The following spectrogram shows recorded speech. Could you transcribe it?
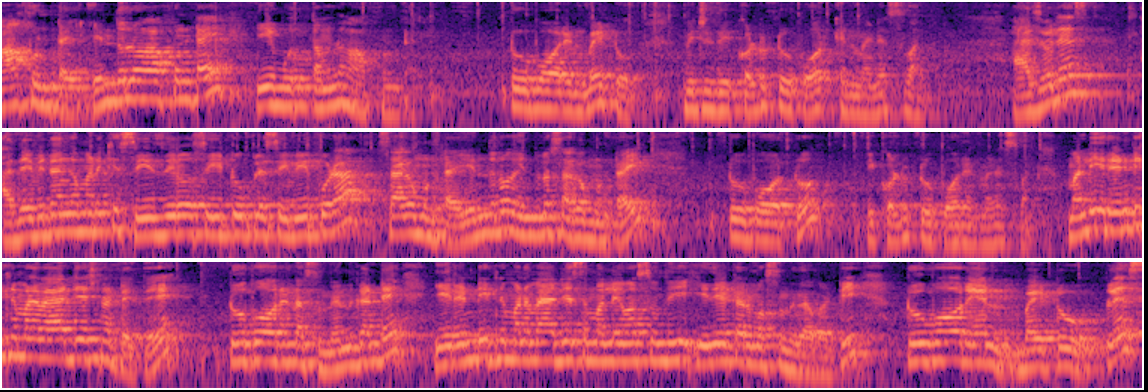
ఆఫ్ ఉంటాయి. ఎందులో ఆఫ్ ఉంటాయి? ఈ మొత్తంలో ఆఫ్ ఉంటాయి. Two power n by two which is equal to two power n minus one as well as అదేవిధంగా మనకి C zero C two plus ఇవి కూడా సగం ఉంటాయి. ఎందులో? ఇందులో సగం ఉంటాయి. Two power two equal to two power n minus one మళ్ళీ ఈ రెండింటిని మనం యాడ్ చేసినట్టయితే టూ పవర్ ఎన్ వస్తుంది. ఎందుకంటే ఈ రెండింటిని మనం యాడ్ చేస్తే మళ్ళీ ఏమొస్తుంది? ఇదే టర్మ్ వస్తుంది కాబట్టి two power n by two plus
